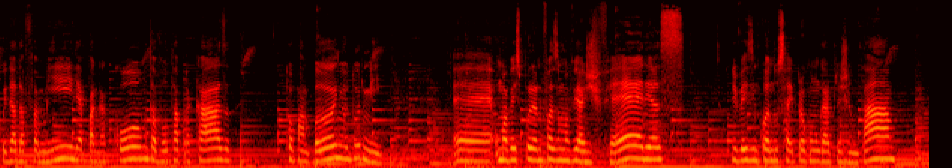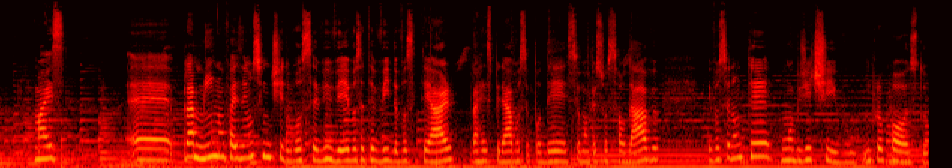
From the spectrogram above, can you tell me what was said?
cuidar da família, pagar conta, voltar para casa, tomar banho, dormir. É, uma vez por ano fazer uma viagem de férias, de vez em quando sair para algum lugar para jantar. Mas é, para mim não faz nenhum sentido você viver, você ter vida, você ter ar para respirar, você poder ser uma pessoa saudável e você não ter um objetivo, um propósito.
